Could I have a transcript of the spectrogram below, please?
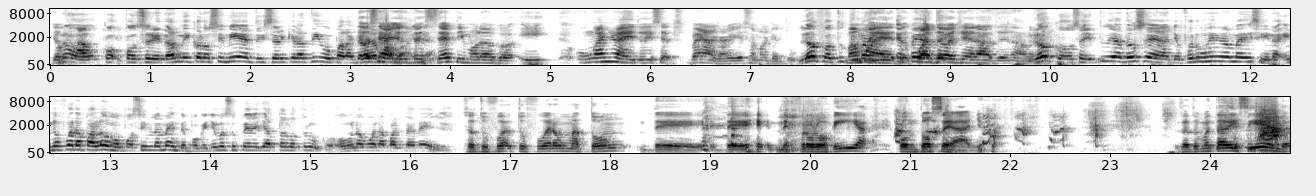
yo no, a- co- consolidar mi conocimiento y ser creativo para crear 12 más años de séptimo, loco, y un año ahí tú dices, ven acá, que yo soy más que tú. Loco, tú te Vamos a esto, espérate. ¿cuánto bachillerato de una vez? Loco, o sea, yo tuviera 12 años, fuera un genio de medicina y no fuera palomo posiblemente porque yo me supiera ya todos los trucos o una buena parte de ellos. O sea, tú, fue, tú fueras un matón de, de nefrología con 12 años. O sea, tú me estás diciendo,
